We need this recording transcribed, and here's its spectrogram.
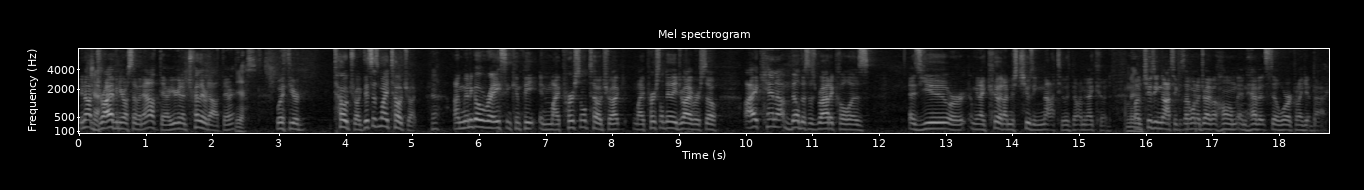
you're not driving your 07 out there. You're going to trailer it out there Yes. with your tow truck. This is my tow truck. I'm going to go race and compete in my personal tow truck, my personal daily driver. So I cannot build this as radical as as you or I mean I could. I'm just choosing not to. I mean I could. I mean- I'm choosing not to because I want to drive it home and have it still work when I get back.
